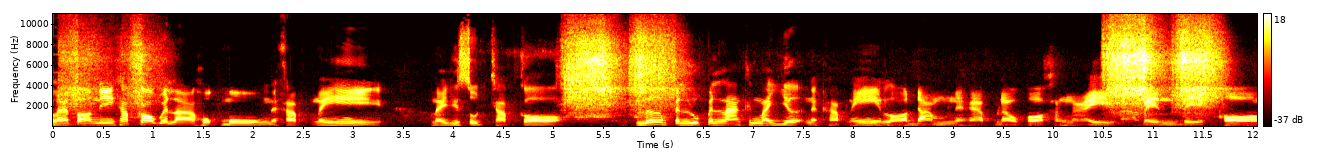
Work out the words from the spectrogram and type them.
และตอนนี้ครับก็เวลา 6 โมงนะครับ นี่ในที่สุดครับก็เริ่มเป็นรูปเป็นร่างขึ้นมาเยอะนะครับ นี่ล้อดำนะครับแล้วก็ข้างในเป็นเบรกทอง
